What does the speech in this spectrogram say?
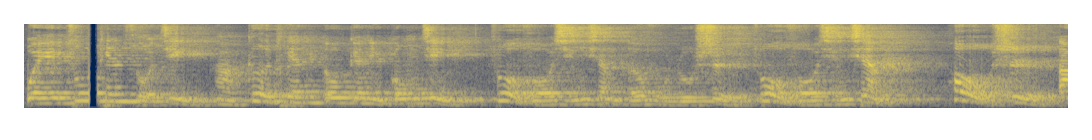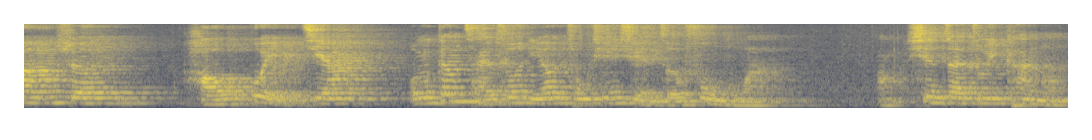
为诸天所敬啊，各天都跟你恭敬，做佛形象得福如是，做佛形象后世当生豪贵家。我们刚才说你要重新选择父母啊，啊，现在注意看哦，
